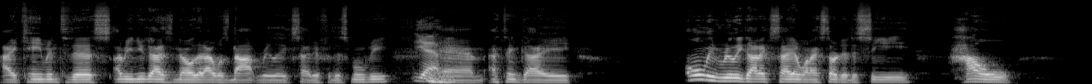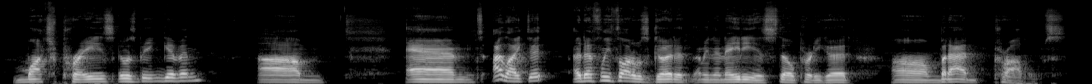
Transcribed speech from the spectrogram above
I came into this. I mean, you guys know that I was not really excited for this movie, Yeah. and I think I only really got excited when I started to see how much praise it was being given. Um, and I liked it. I definitely thought it was good. I mean, an 80 is still pretty good. Um, but I had problems.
